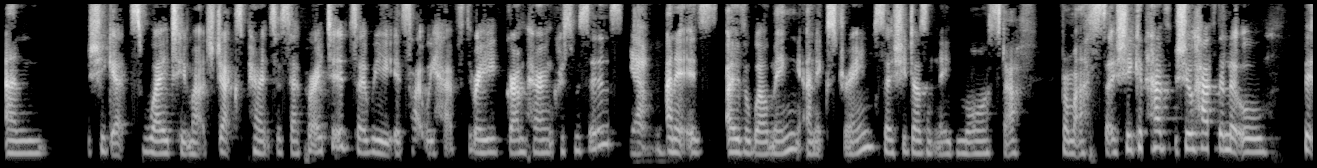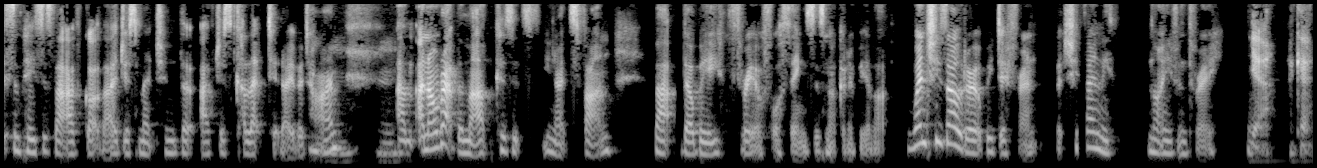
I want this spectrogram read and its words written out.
and she gets way too much. Jack's parents are separated. So we, it's like we have three grandparent Christmases Yeah. and it is overwhelming and extreme. So she doesn't need more stuff from us. So she can have, she'll have the little bits and pieces that I've got that I just mentioned that I've just collected over time. Mhm. Um, and I'll wrap them up because it's, you know, it's fun, but there'll be three or four things. There's not going to be a lot. When she's older, it'll be different, but she's only not even three. Yeah. Okay.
